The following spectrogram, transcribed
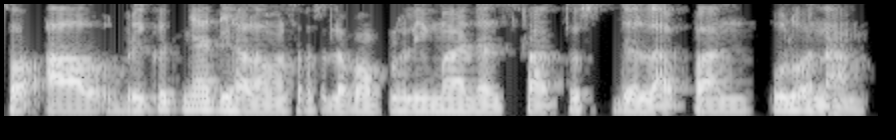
soal berikutnya di halaman 185 dan 186.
